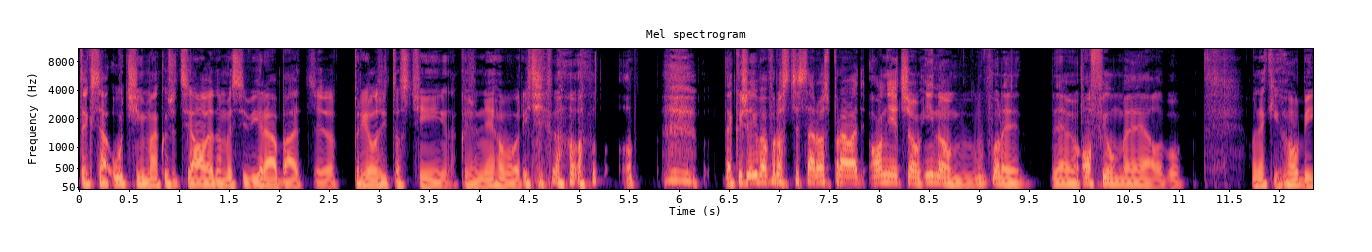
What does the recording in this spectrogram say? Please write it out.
tak sa učím akože cieľavedome si vyrábať e, príležitosti, akože nehovoriť o, akože iba proste sa rozprávať o niečom inom, úplne, neviem, o filme alebo o nejakých hobby.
